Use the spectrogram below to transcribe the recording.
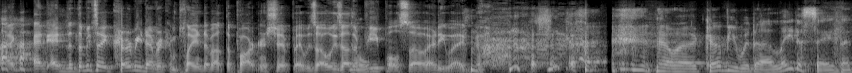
Like, and, and let me tell you, Kirby never complained about the partnership. It was always other Nope. people. So anyway, now, uh, Kirby would uh, later say that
